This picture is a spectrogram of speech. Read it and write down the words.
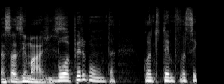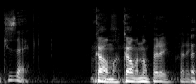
essas imagens? Boa pergunta. Quanto tempo você quiser. Calma, calma, não, peraí, peraí.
